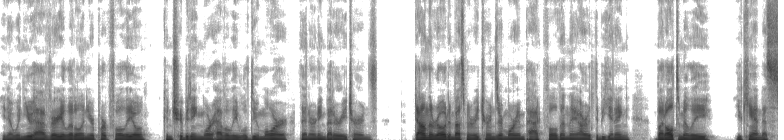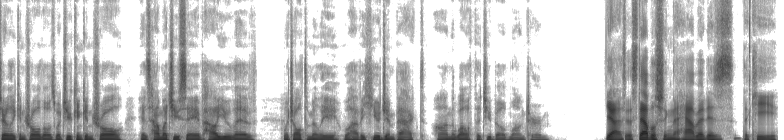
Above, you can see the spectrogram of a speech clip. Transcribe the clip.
you know, when you have very little in your portfolio, contributing more heavily will do more than earning better returns. Down the road, investment returns are more impactful than they are at the beginning, but ultimately, you can't necessarily control those. What you can control is how much you save, how you live, which ultimately will have a huge impact on the wealth that you build long term. Yeah, establishing the habit is the key.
